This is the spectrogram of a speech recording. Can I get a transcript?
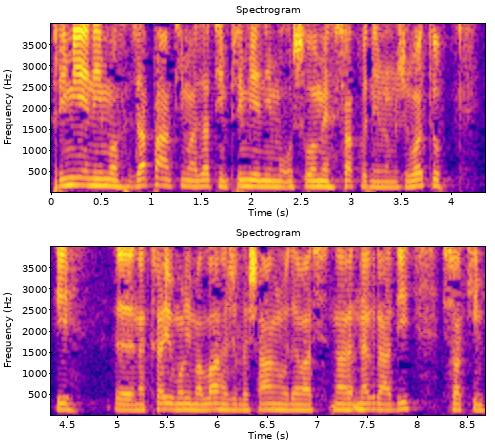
primijenimo, zapamtimo, a zatim primijenimo u svome svakodnevnom životu. I na kraju molim Allaha Želešanu da vas nagradi svakim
